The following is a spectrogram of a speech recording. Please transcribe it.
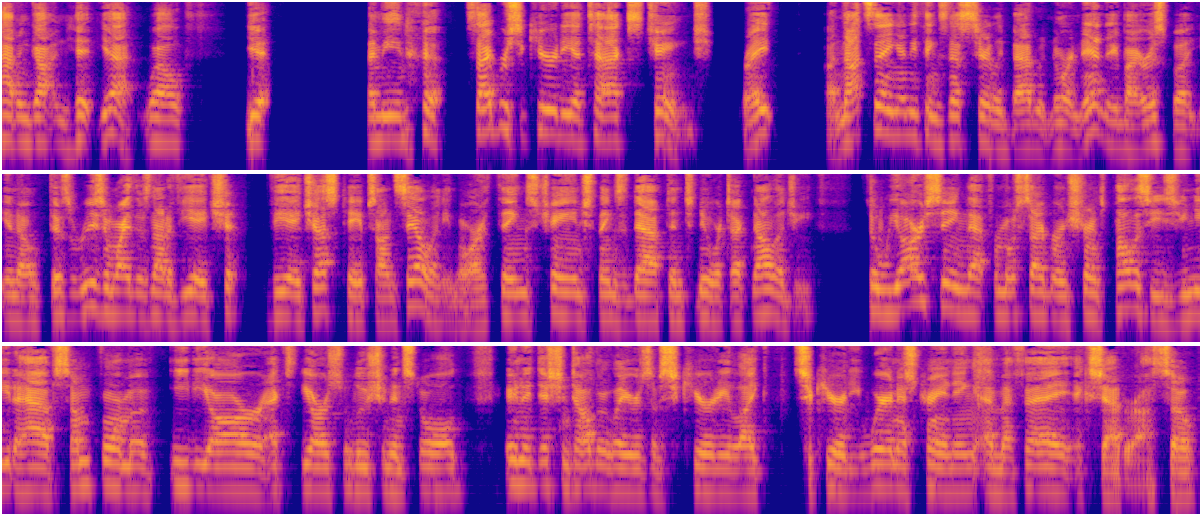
haven't gotten hit yet. Well, yeah, I mean, cybersecurity attacks change, right? Uh, not saying anything's necessarily bad with Norton antivirus, but you know, there's a reason why there's not a VH, VHS tapes on sale anymore. Things change, things adapt into newer technology. So we are seeing that for most cyber insurance policies, you need to have some form of EDR or XDR solution installed, in addition to other layers of security like security awareness training, MFA, etc. So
